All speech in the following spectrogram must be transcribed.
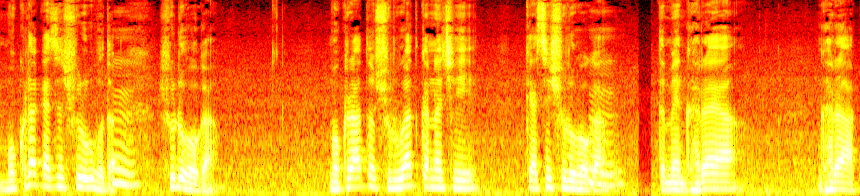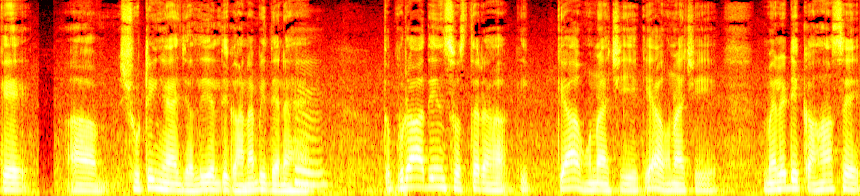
मुखड़ा कैसे शुरू होता? शुरू होगा। मुखड़ा तो शुरुआत करना चाहिए कैसे शुरू होगा? तो मैं घर आया घर आके आ, शूटिंग है जल्दी जल्दी गाना भी देना है। तो पूरा दिन सोचते रहा कि क्या होना चाहिए क्या होना चाहिए? मेलोडी कहाँ से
